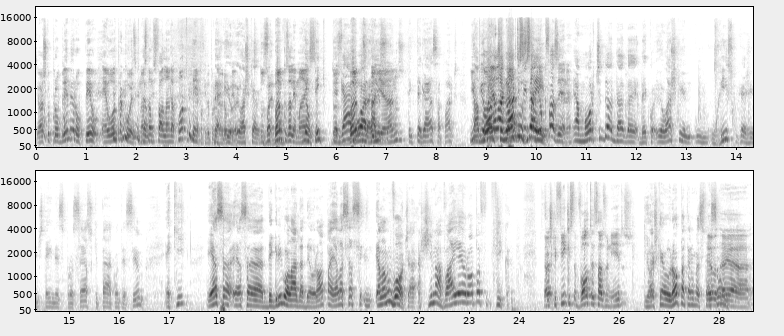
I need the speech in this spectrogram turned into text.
Eu acho que o problema europeu é outra coisa, que nós não, estamos falando há quanto tempo aqui do problema europeu? Eu, acho que a, dos bancos alemães, não, tem que pegar dos bancos italianos. Isso, tem que pegar essa parte. E o pior é a Lagarde sem saber o que fazer, né? É a morte da, da, da, da Eu acho que o, o, risco que a gente tem nesse processo que está acontecendo é que essa, essa degringolada da Europa, ela, se, ela não volte. A China vai e a Europa fica. Eu acho que fica, volta aos Estados Unidos, eu acho que a Europa está numa situação. Eu, é,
